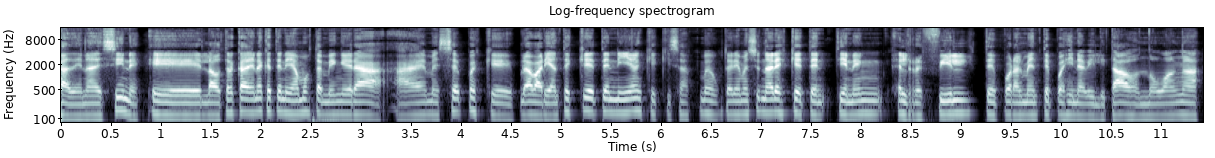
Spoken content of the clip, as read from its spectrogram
cadena de cine. Eh, la otra cadena que teníamos también era AMC, pues que la variante que tenían, que quizás me gustaría mencionar, es que tienen el refill temporalmente pues inhabilitado, no van a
